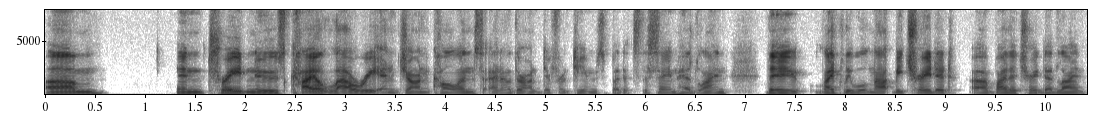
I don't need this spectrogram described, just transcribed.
Um, in trade news, Kyle Lowry and John Collins, I know they're on different teams, but it's the same headline. They likely will not be traded uh, by the trade deadline.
